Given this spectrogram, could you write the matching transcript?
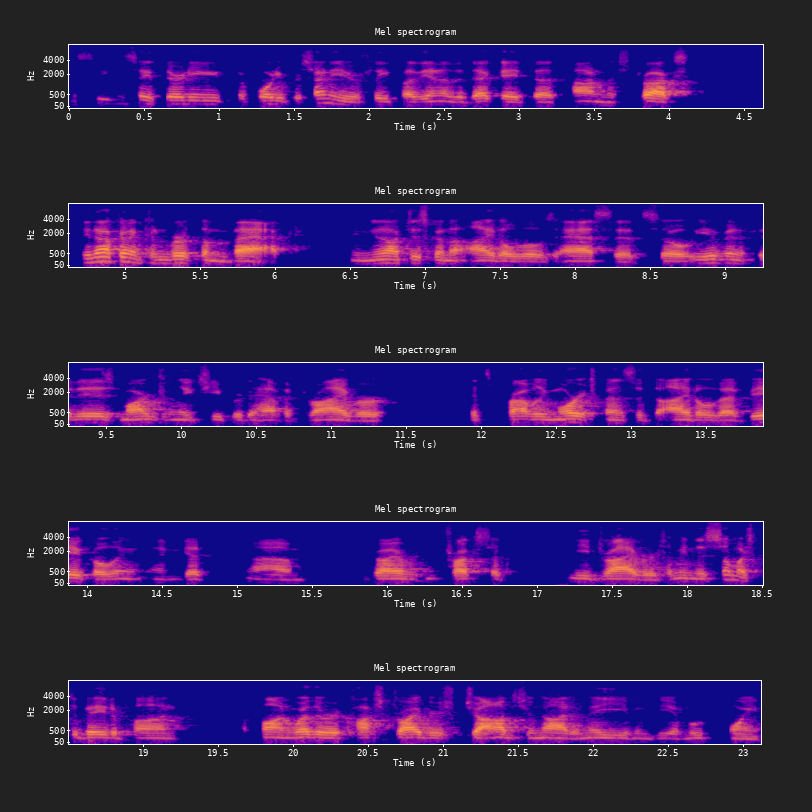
let's even say 30 to 40% of your fleet by the end of the decade to autonomous trucks, you're not going to convert them back. And you're not just going to idle those assets. So even if it is marginally cheaper to have a driver, it's probably more expensive to idle that vehicle and, and get um, driver trucks that need drivers. I mean, there's so much debate upon upon whether it costs drivers jobs or not. It may even be a moot point.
